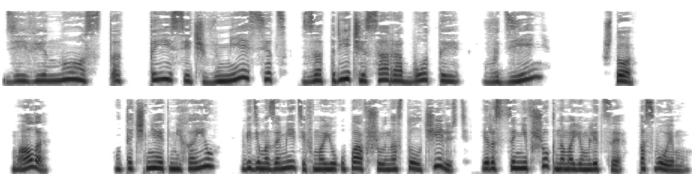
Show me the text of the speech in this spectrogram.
Девяносто тысяч в месяц за три часа работы в день? Что, мало? Уточняет Михаил, видимо, заметив мою упавшую на стол челюсть и расценив шок на моем лице по-своему.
